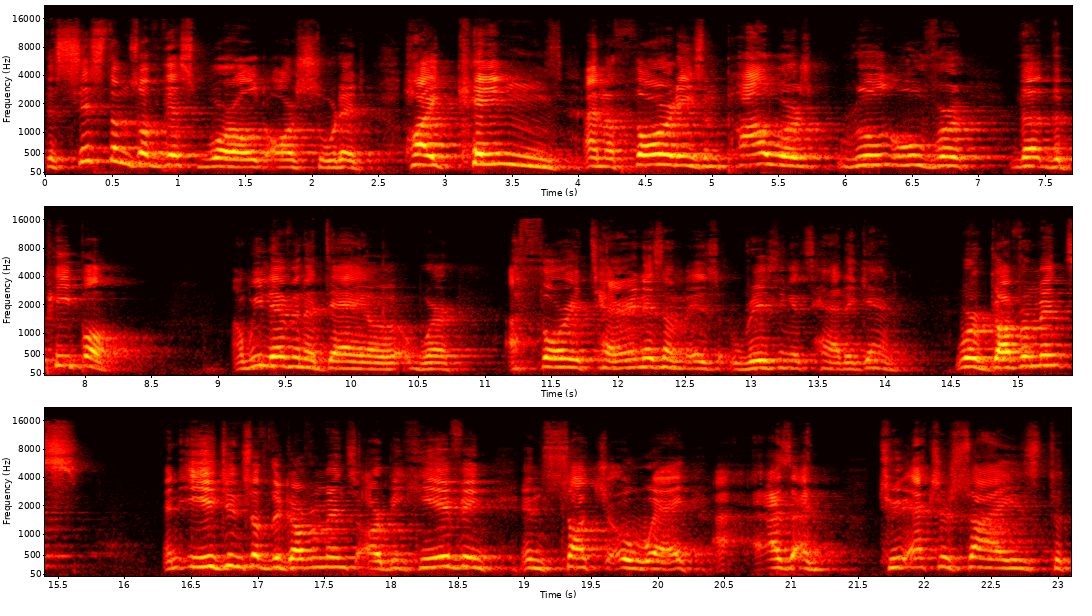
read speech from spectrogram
the systems of this world are sorted, how kings and authorities and powers rule over the, the people. And we live in a day uh, where authoritarianism is raising its head again, where governments and agents of the governments are behaving in such a way as a, to exercise to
